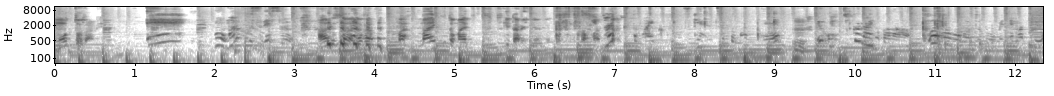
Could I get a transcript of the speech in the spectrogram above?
もっとだね。もうマックスです。あのさだから、ま、マイクとマイクくっつけたらいいんじゃないのマイクとマイクと待ってうん。え大きくないのかな？うわうわうわちょっとごめんね待ってよ。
